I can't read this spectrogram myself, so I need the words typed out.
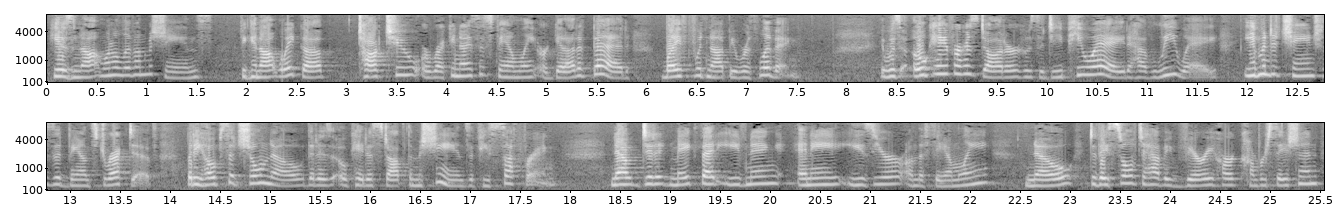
He does not want to live on machines. If he cannot wake up, talk to, or recognize his family, or get out of bed, life would not be worth living. It was okay for his daughter, who's a DPOA, to have leeway, even to change his advance directive, but he hopes that she'll know that it is okay to stop the machines if he's suffering. Now, did it make that evening any easier on the family? No. Did they still have to have a very hard conversation?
